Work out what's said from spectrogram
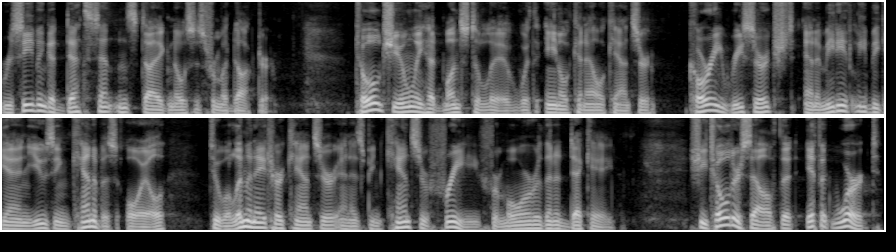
receiving a death sentence diagnosis from a doctor. Told she only had months to live with anal canal cancer, Corey researched and immediately began using cannabis oil to eliminate her cancer and has been cancer free for more than a decade. She told herself that if it worked,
